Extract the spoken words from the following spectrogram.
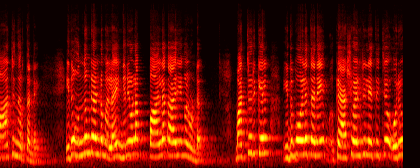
മാറ്റി നിർത്തണ്ടേ. ഇത് ഒന്നും രണ്ടുമല്ല ഇങ്ങനെയുള്ള പല കാര്യങ്ങളുണ്ട്. മറ്റൊരിക്കൽ ഇതുപോലെ തന്നെ കാഷ്വാലിറ്റിയിൽ എത്തിച്ച ഒരു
